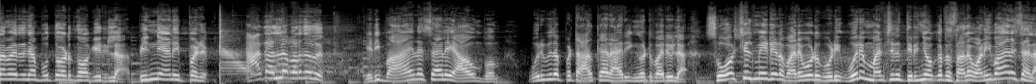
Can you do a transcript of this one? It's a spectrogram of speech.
സമയത്ത് ഞാൻ പുത്തോട്ട് നോക്കിയിട്ടില്ല. പിന്നെയാണ് ഇപ്പോഴും. അതല്ല പറഞ്ഞത്. എടി വായനശാലയാവുമ്പം ഒരുവിധപ്പെട്ട ആൾക്കാർ ആരും ഇങ്ങോട്ട് വരില്ല സോഷ്യൽ മീഡിയയുടെ വരവോട് കൂടി ഒരു മനുഷ്യന് തിരിഞ്ഞു നോക്കുന്ന സ്ഥലമാണ് ഈ വായനശാല.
